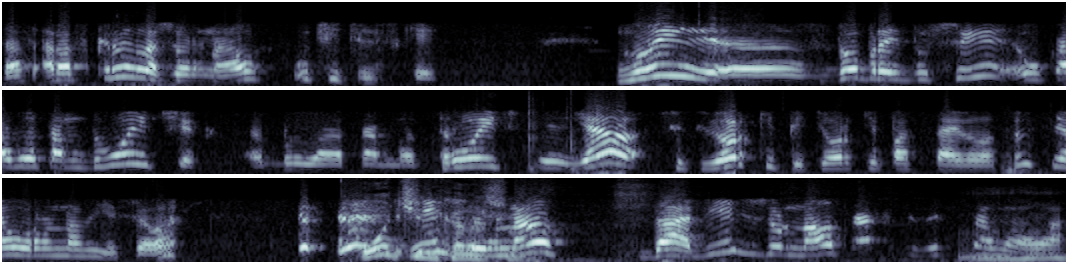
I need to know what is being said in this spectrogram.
Рас- Раскрыла журнал учительский. Ну и э, с доброй души, у кого там двоечек было, там троечки, я четверки, пятерки поставила. То есть я уравновесила. Очень Весь хорошо. журнал, да, весь журнал так и зарисовала.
